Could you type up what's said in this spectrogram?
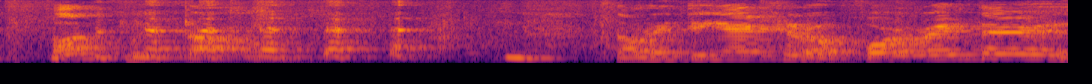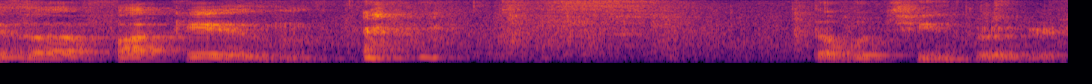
fuck McDonald's. the only thing I could afford right there is a fucking double cheeseburger.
